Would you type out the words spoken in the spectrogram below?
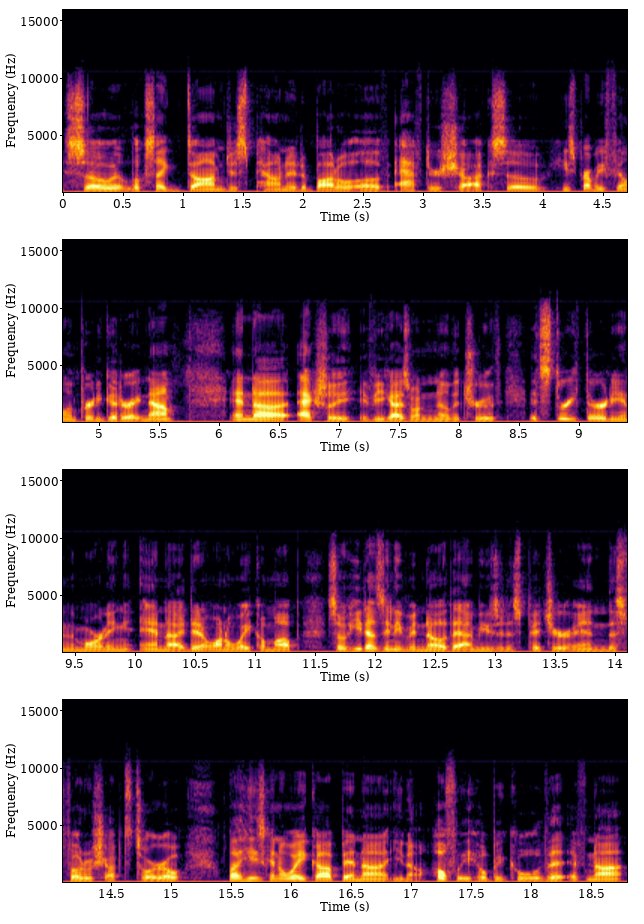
So it looks like Dom just pounded a bottle of Aftershock, so he's probably feeling pretty good right now. And uh, actually, if you guys want to know the truth, it's 3.30 in the morning and I didn't want to wake him up, so he doesn't even know that I'm using his picture in this Photoshop tutorial. But he's going to wake up and, uh, you know, hopefully he'll be cool with it. If not,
